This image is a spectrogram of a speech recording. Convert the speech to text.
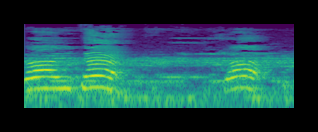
さあ、いて。さあ。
